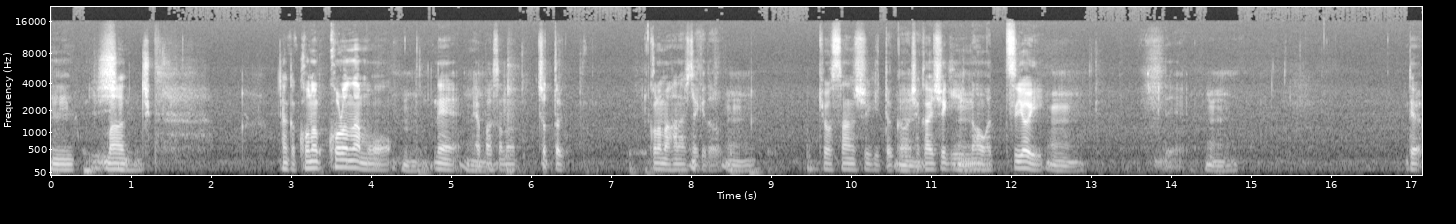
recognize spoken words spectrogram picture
うんまあなんかこのコロナもうん。ねうん。やっぱそのちょっとこの前話したけどうん。共産主義とうん。か社会主義の方が強い。うん。うん。でで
